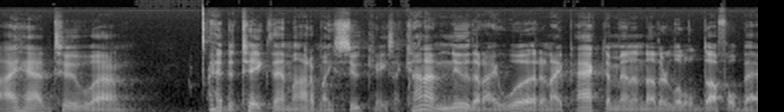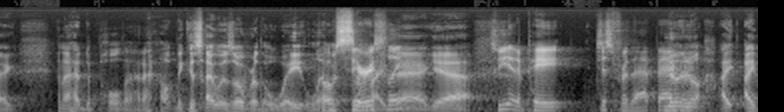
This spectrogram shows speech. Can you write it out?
I had to. Uh, I had to take them out of my suitcase. I kind of knew that I would, and I packed them in another little duffel bag, and I had to pull that out because I was over the weight limit. Oh, seriously? bag. Yeah. So you had to pay just for that bag? No, no, no. I, I,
